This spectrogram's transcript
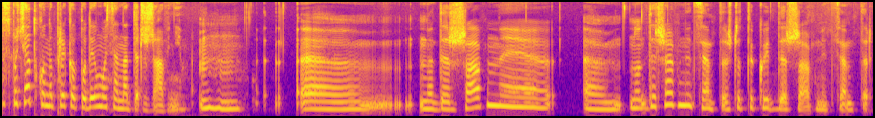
Спочатку, наприклад, подивимося на державні. Угу. Э, на державные... ну, державный центр. Что такое державный центр?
